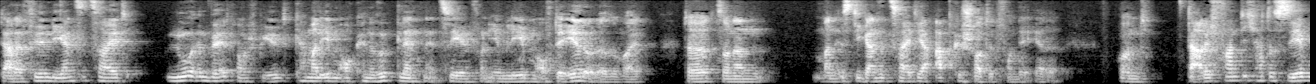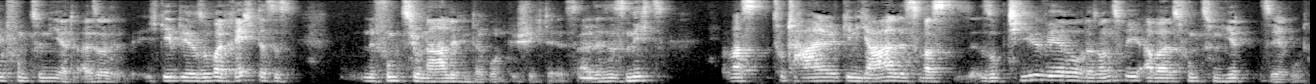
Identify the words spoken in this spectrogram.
da der Film die ganze Zeit nur im Weltraum spielt, kann man eben auch keine Rückblenden erzählen von ihrem Leben auf der Erde oder so weit, da, sondern man ist die ganze Zeit ja abgeschottet von der Erde. Und dadurch fand ich, hat das sehr gut funktioniert. Also ich gebe dir soweit recht, dass es eine funktionale Hintergrundgeschichte ist. Also es ist nichts, was total genial ist, was subtil wäre oder sonst wie, aber es funktioniert sehr gut.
